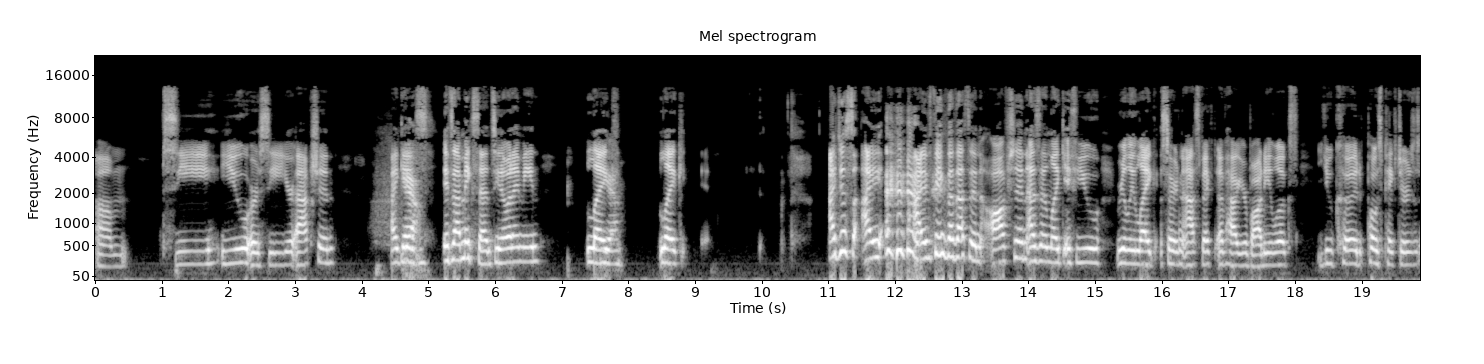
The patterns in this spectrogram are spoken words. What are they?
um see you or see your action i guess. If that makes sense you know what i mean like yeah. like i just i i think that that's an option as in like if you really like a certain aspect of how your body looks you could post pictures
